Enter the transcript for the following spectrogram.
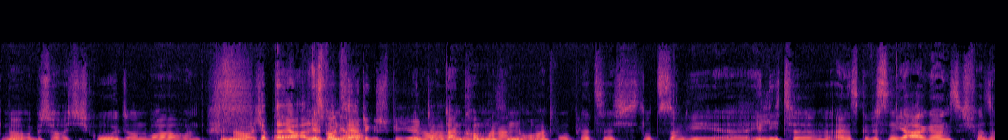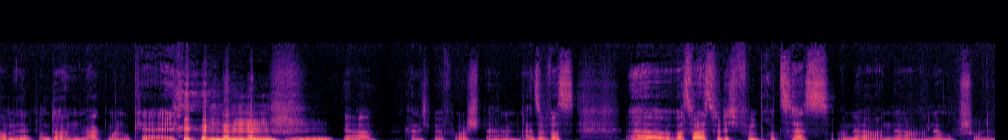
ne, du bist ja richtig gut und wow. Und, genau, ich habe da ja äh, alle Konzerte ja auch, gespielt. Genau, da. und dann kommt man an einen Ort, wo plötzlich sozusagen die äh, Elite eines gewissen Jahrgangs sich versammelt und dann merkt man, okay. Mhm, mhm. ja, kann ich mir vorstellen. Also was, äh, was war das für dich für ein Prozess an der, an der, an der Hochschule?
